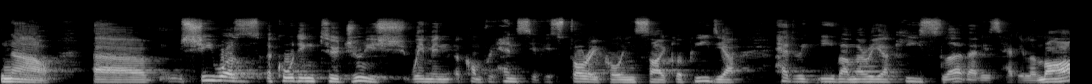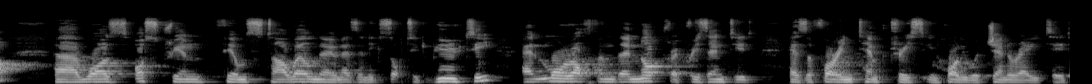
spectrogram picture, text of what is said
now, uh, she was, according to Jewish Women, a comprehensive historical encyclopedia. Hedwig Eva Maria Kiesler, that is Hedy Lamarr, uh, was Austrian film star, well known as an exotic beauty, and more often than not represented as a foreign temptress in Hollywood generated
